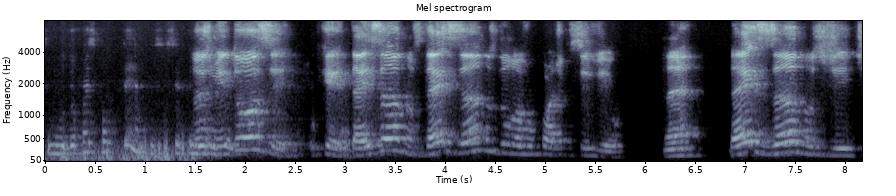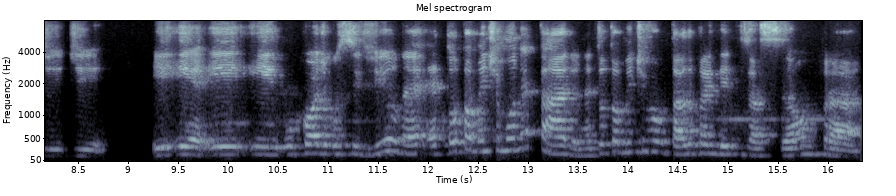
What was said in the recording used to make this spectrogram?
Se mudou faz pouco tempo. Se você 2012, o quê? 10 anos. 10 anos do novo Código Civil, né? 10 anos de... de, de... E, e, e, e, o Código Civil né, é totalmente monetário, né, totalmente voltado para indenização, para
